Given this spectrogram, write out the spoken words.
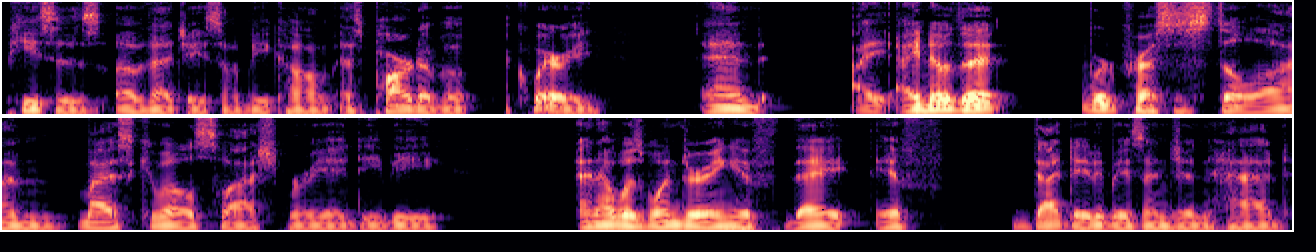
pieces of that JSON B column as part of a, a query. And I I know that WordPress is still on MySQL slash MariaDB, and I was wondering if they if that database engine had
